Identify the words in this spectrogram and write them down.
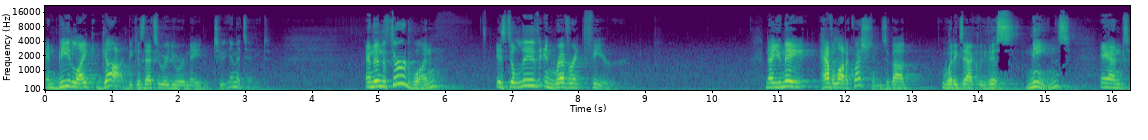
and be like God, because that's who you were made to imitate. And then the third one is to live in reverent fear. Now, you may have a lot of questions about what exactly this means, and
